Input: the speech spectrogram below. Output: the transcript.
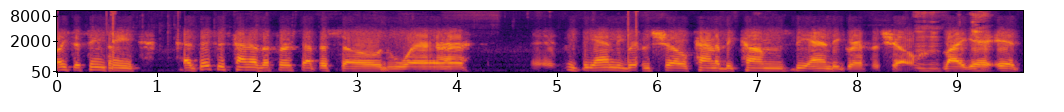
least it seems to me that this is kind of the first episode where uh, the Andy Griffith show kind of becomes the Andy Griffith show. Mhm. Like it it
